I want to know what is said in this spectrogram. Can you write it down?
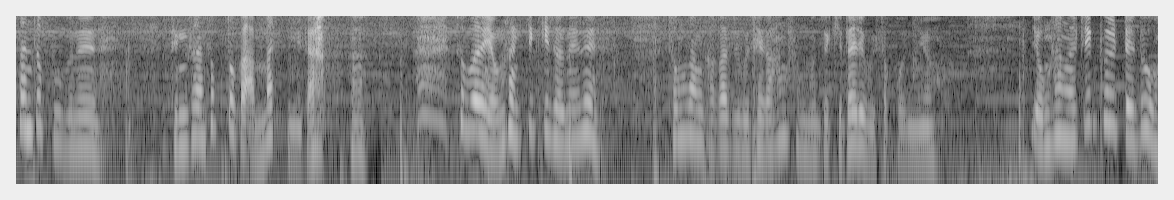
산적 부분은 등산 속도가 안 맞습니다. 초반에 영상 찍기 전에는 정상 가가지고 제가 항상 먼저 기다리고 있었거든요. 영상을 찍을 때도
